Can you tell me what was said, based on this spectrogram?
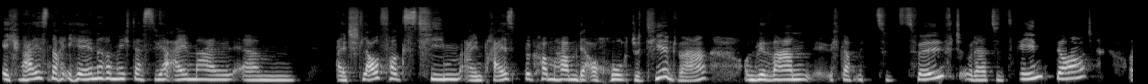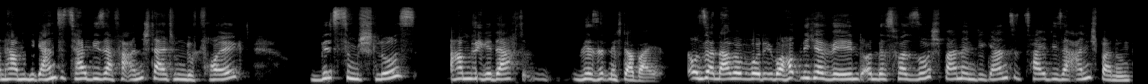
Ich weiß noch, ich erinnere mich, dass wir einmal ähm, als Schlaufox-Team einen Preis bekommen haben, der auch hoch dotiert war. Und wir waren, ich glaube, zu zwölf oder zu zehn dort und haben die ganze Zeit dieser Veranstaltung gefolgt. Bis zum Schluss haben wir gedacht, wir sind nicht dabei unser Name wurde überhaupt nicht erwähnt und das war so spannend, die ganze Zeit diese Anspannung.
